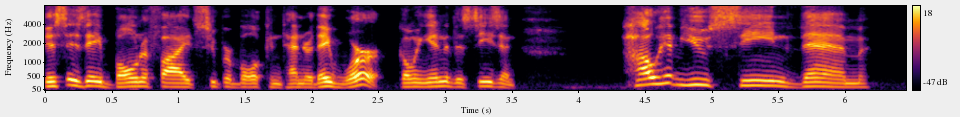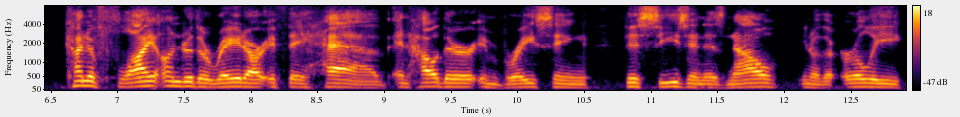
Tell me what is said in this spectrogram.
this is a bona fide Super Bowl contender. They were going into the season. How have you seen them kind of fly under the radar if they have, and how they're embracing this season as now, you know, the early,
